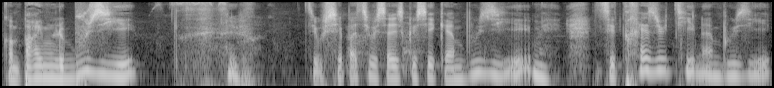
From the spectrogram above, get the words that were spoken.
Comme par exemple le bousier. Je ne sais pas si vous savez ce que c'est qu'un bousier, mais c'est très utile un bousier.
